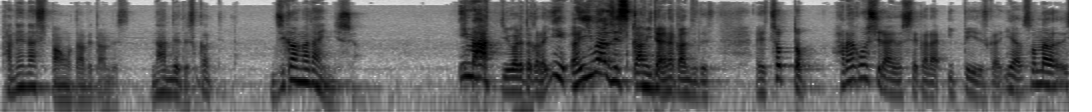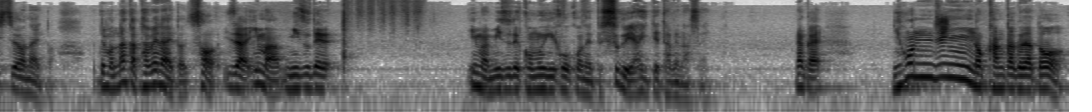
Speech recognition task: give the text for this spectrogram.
種なしパンを食べたんです。なんでですかって言った時間がないんですよ。今って言われたからあ今ですかみたいな感じです。えちょっと腹ごしらえをしてから行っていいですか？いやそんな必要はないと。でも何か食べないと。そうじゃあ今水で今水で小麦粉をこねてすぐ焼いて食べなさい。なんか日本人の感覚だと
